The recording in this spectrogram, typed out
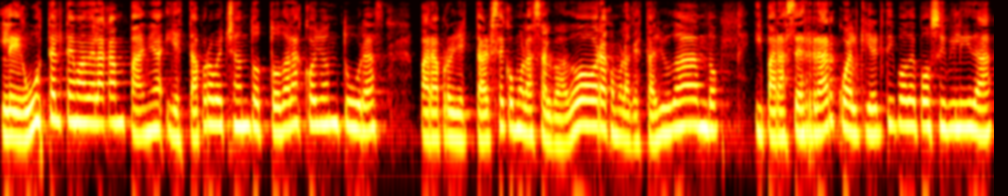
le gusta el tema de la campaña y está aprovechando todas las coyunturas para proyectarse como la salvadora, como la que está ayudando y para cerrar cualquier tipo de posibilidad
